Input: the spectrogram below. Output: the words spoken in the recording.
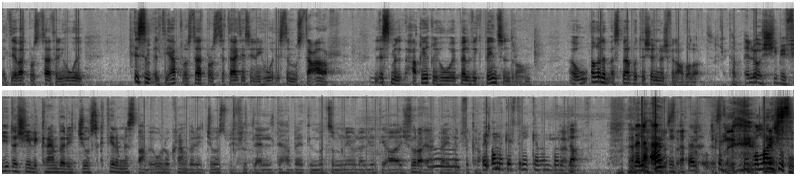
التهابات بروستات اللي هو اسم التهاب بروستات prostatitis يعني هو اسم مستعار. الاسم الحقيقي هو pelvic pain syndrome أو أغلب أسبابه تشنج في العضلات. طب له شيء بيفيده؟ شيء ال cranberry juice كثير بنسمع بيقولوا cranberry juice بيفيد للالتهابات المزمنه ولليو تي اي شو رأيك بهيدي الفكرة؟ الاوميجا 3 كمان برضه. لا. ده لا؟ والله شوفوا.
